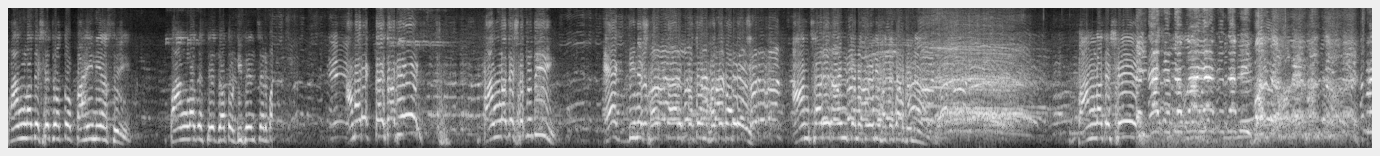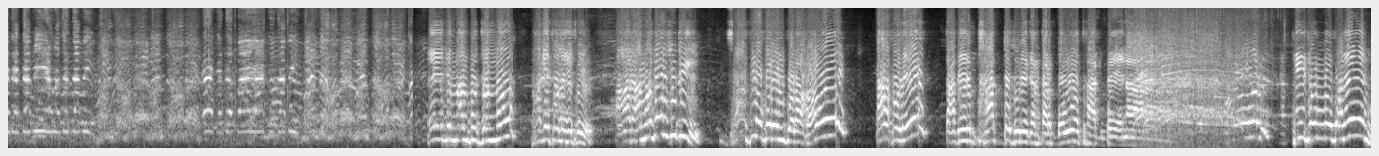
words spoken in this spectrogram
বাংলাদেশে যত বাহিনী আছে বাংলাদেশে যত ডিফেন্সের আমার একটাই দাবি বাংলাদেশে যদি একদিনে সরকার পতন হতে পারে আনসারের আইন কেন তৈরি হতে পারবে না? বাংলাদেশে এক দফা এক দাবি মানতে হবে মানতে হবে আমাদের দাবি আমাদের দাবি। মানতে হবে মানতে হবে এক দফা এক দাবি মানতে হবে মানতে হবে এই যে মালপুর জন্য ভাগে চলে গেছে। আর আমাদের যদি জাতীয়করণ করা হয়, তাহলে তাদের ভাত তো দূরে কেন তার বউ থাকবে না। কি জন্য জানেন?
